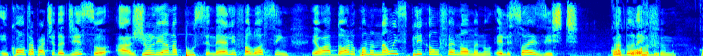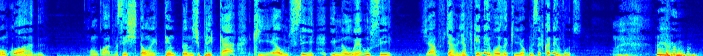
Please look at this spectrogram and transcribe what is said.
em contrapartida disso, a Juliana Pulcinelli falou assim: Eu adoro quando não explicam um fenômeno, ele só existe. Concordo. Adorei o filme. Concordo. Concordo. Vocês estão tentando explicar que é um C e não é um C. Já, já, já fiquei nervoso aqui, eu comecei a ficar nervoso.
